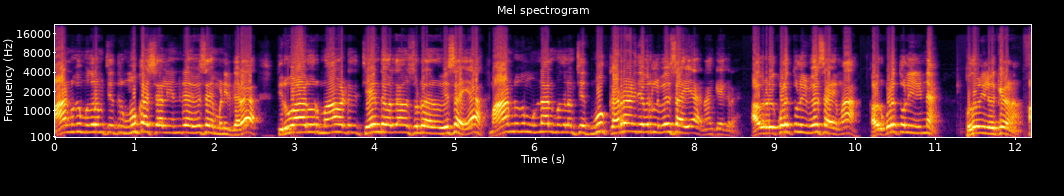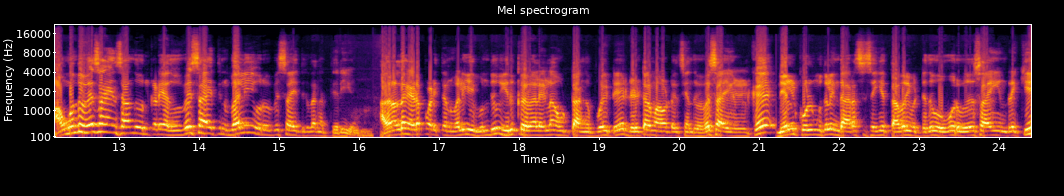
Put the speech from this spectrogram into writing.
மாண்புக முதலமைச்சர் திரு மு க. ஸ்டாலின் என்ன விவசாயம் பண்ணிருக்காரா திருவாரூர் மாவட்டத்தை சேர்ந்தவர் தான் சொல்றாரு. விவசாயியா? மாண்புக முன்னாள் முதலமைச்சர் மு. கருணாநிதி அவர்கள் விவசாயியா? நான் கேட்கிறேன் அவருடைய குலத்தொழில் விவசாயமா? அவர் குலத்தொழில் என்ன? பொதுவெளியில் வைக்க வேணாம். அவங்க வந்து விவசாயம் சார்ந்தவர் கிடையாது. விவசாயத்தின் வலி ஒரு விவசாயத்துக்கு தாங்க தெரியும். அதனால தான் எடப்பாடி தன் வழியை வந்து இருக்கிற வேலையெல்லாம் விட்டு அங்கே போயிட்டு டெல்டா மாவட்டத்தை சேர்ந்த விவசாயிகளுக்கு நெல் கொள்முதல் இந்த அரசு செய்ய தவறிவிட்டது. ஒவ்வொரு விவசாயி இன்றைக்கு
